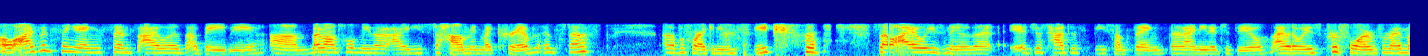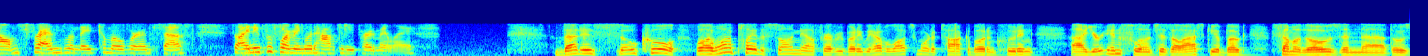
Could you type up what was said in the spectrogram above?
Oh, I've been singing since I was a baby. Um, my mom told me that I used to hum in my crib and stuff uh, before I could even speak. so I always knew that it just had to be something that I needed to do. I would always perform for my mom's friends when they'd come over and stuff. So I knew performing would have to be part of my life. That is so cool. Well, I want to play the song now for everybody. We have lots more to talk about, including uh, your influences. I'll ask you about some of those and uh, those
